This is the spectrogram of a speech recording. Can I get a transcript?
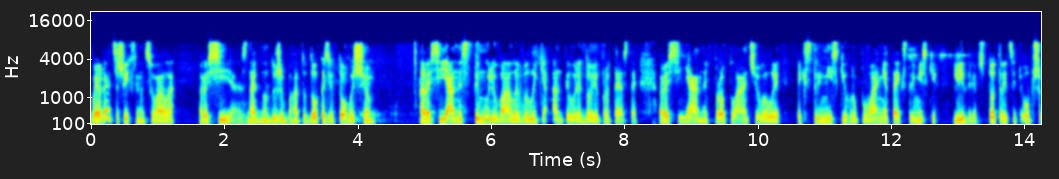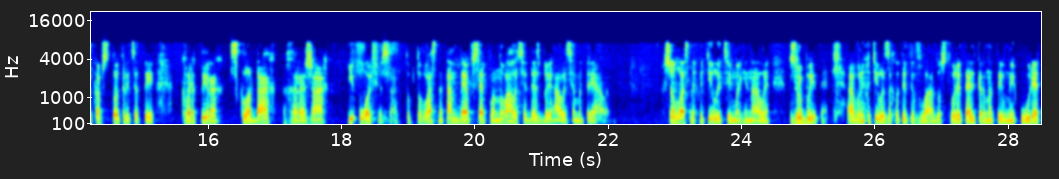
Виявляється, що їх фінансувала Росія. Знайдено дуже багато доказів того, що. Росіяни стимулювали великі антиурядові протести. Росіяни проплачували екстремістські групування та екстремістських лідерів. 130 обшуків в 130 квартирах, складах, гаражах і офісах. Тобто, власне, там, де все планувалося, де зберігалися матеріали. Що власне хотіли ці маргінали зробити? Вони хотіли захватити владу, створити альтернативний уряд,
